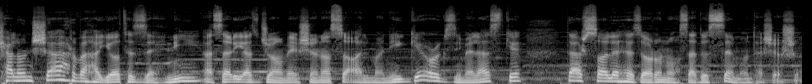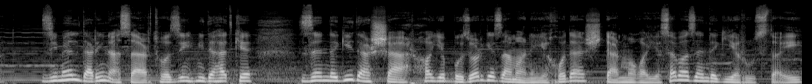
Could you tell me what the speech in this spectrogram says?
کلان شهر و حیات ذهنی اثری از جامعه شناس آلمانی گیورگ زیمل است که در سال 1903 منتشر شد. زیمل در این اثر توضیح می دهد که زندگی در شهرهای بزرگ زمانه خودش در مقایسه با زندگی روستایی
